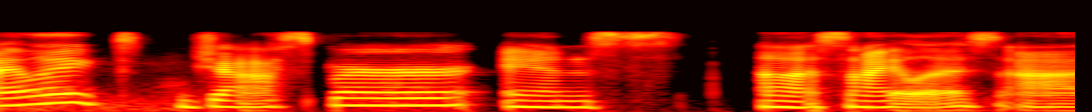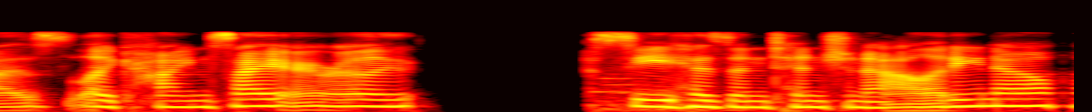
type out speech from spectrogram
I liked Jasper and uh, Silas as like hindsight. I really see his intentionality now.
